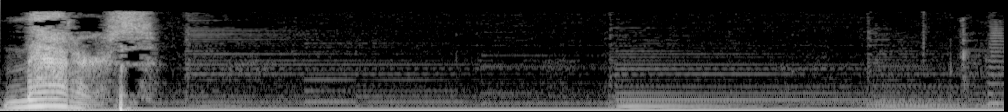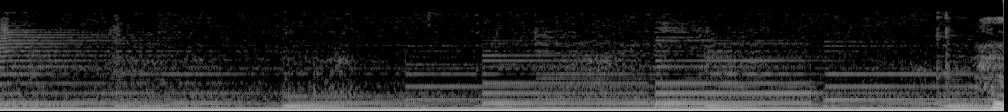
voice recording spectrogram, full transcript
matters. Hmm.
